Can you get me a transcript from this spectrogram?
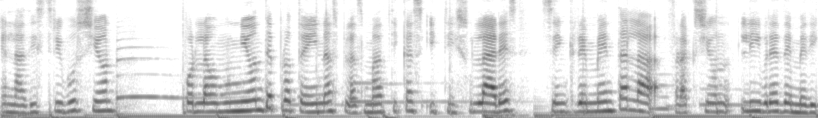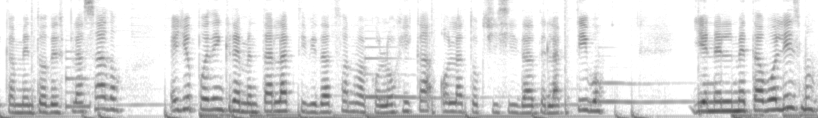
en la distribución. Por la unión de proteínas plasmáticas y tisulares se incrementa la fracción libre de medicamento desplazado. Ello puede incrementar la actividad farmacológica o la toxicidad del activo. Y en el metabolismo,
